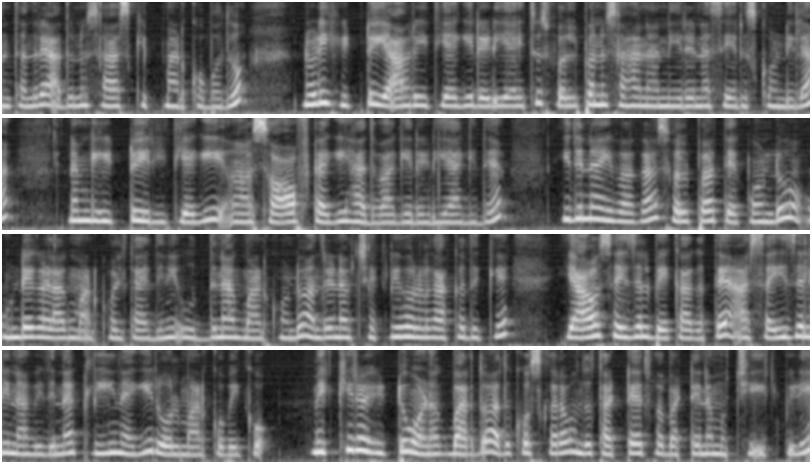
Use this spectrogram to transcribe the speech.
ಅಂತಂದರೆ ಅದನ್ನು ಸಹ ಸ್ಕಿಪ್ ಮಾಡ್ಕೋಬೋದು. ನೋಡಿ, ಹಿಟ್ಟು ಯಾವ ರೀತಿಯಾಗಿ ರೆಡಿ ಆಯಿತು? ಸ್ವಲ್ಪನೂ ಸಹ ನಾನು ನೀರನ್ನು ಸೇರಿಸ್ಕೊಂಡಿಲ್ಲ. ನಮಗೆ ಹಿಟ್ಟು ಈ ರೀತಿಯಾಗಿ ಸಾಫ್ಟಾಗಿ ಹದವಾಗಿ ರೆಡಿಯಾಗಿದೆ ಇದನ್ನು ಇವಾಗ ಸ್ವಲ್ಪ ತೆಕೊಂಡು ಉಂಡೆಗಳಾಗಿ ಮಾಡ್ಕೊಳ್ತಾ ಇದ್ದೀನಿ. ಉದ್ದನಾಗಿ ಮಾಡಿಕೊಂಡು, ಅಂದರೆ ನಾವು ಚಕ್ಲಿ ಹೊರಗೆ ಹಾಕೋದಕ್ಕೆ ಯಾವ ಸೈಜಲ್ಲಿ ಬೇಕಾಗುತ್ತೆ, ಆ ಸೈಜಲ್ಲಿ ನಾವು ಇದನ್ನು ಕ್ಲೀನಾಗಿ ರೋಲ್ ಮಾಡ್ಕೋಬೇಕು. ಮಿಕ್ಕಿರೋ ಹಿಟ್ಟು ಒಣಗಬಾರ್ದು. ಅದಕ್ಕೋಸ್ಕರ ಒಂದು ತಟ್ಟೆ ಅಥವಾ ಬಟ್ಟೆನ ಮುಚ್ಚಿ ಇಟ್ಬಿಡಿ.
